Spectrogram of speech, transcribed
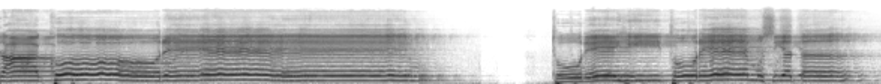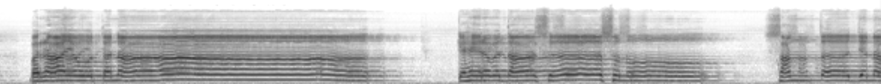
ਰਾਖੋ ਰੇ। ਮੁਸੀਅਤ ਪਰਾਇਓ ਤਨਾ। ਕਹਿ ਰਵਦਾਸ, ਸੁਨੋ ਸੰਤ ਜਨਾ।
